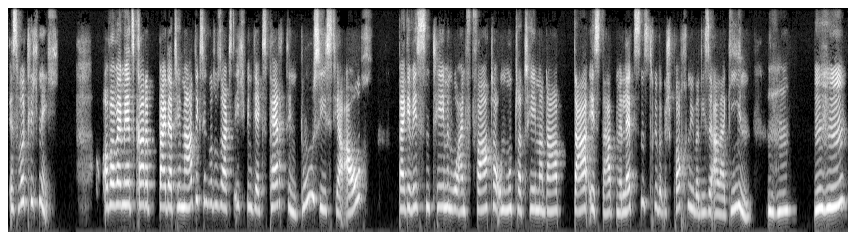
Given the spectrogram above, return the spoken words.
Ist wirklich nicht. Aber wenn wir jetzt gerade bei der Thematik sind, wo du sagst, ich bin die Expertin, du siehst ja auch bei gewissen Themen, wo ein Vater- und Mutterthema da da ist. Da hatten wir letztens drüber gesprochen, über diese Allergien. Mhm. Mhm.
